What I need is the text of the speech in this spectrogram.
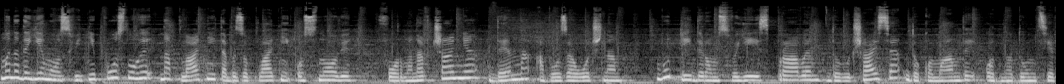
Ми надаємо освітні послуги на платній та безоплатній основі. Форма навчання денна або заочна. Будь лідером своєї справи. Долучайся до команди однодумців.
